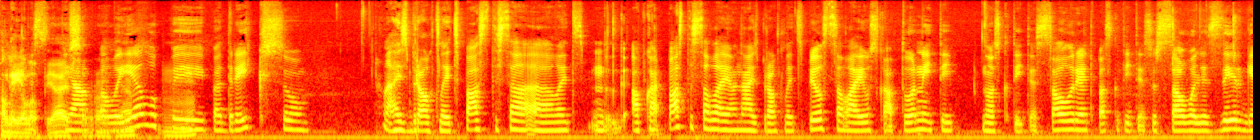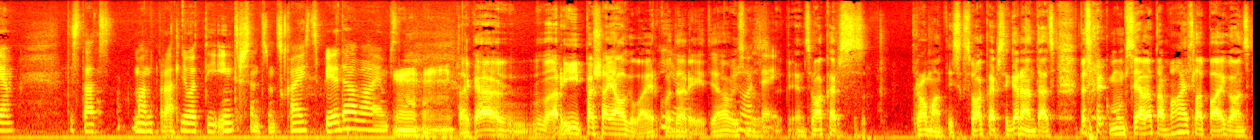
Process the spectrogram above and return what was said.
Pa lielupi, jā, jā pa lielupi, jā. Mm. pa driksu aizbraukt līdz, pastas, līdz apkārt pastasalai un aizbraukt līdz pilsētai, uzkāpt turnītī, noskatīties saulrieti, paskatīties uz saules zirgiem. Tas tāds, manuprāt, ļoti interesants un skaists piedāvājums. Mm -hmm, tā kā arī pašai Algavai ir ko jā, darīt. Jā, vismaz noteikti. viens vakars romantisks vakars ir garantēts. Bet re, mums jājautā mājaslapā, Igons,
